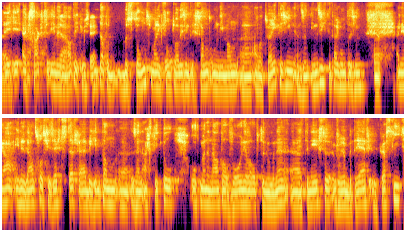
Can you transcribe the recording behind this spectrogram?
Uh, exact, inderdaad. Ik wist niet dat het bestond, maar ik vond het wel eens interessant om die man uh, aan het werk te zien en zijn inzichten daar rond te zien. Ja. En ja, inderdaad, zoals je zegt, Stef, hij begint dan uh, zijn artikel ook met een aantal voordelen op te noemen. Hè. ten eerste voor een bedrijf in kwestie.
